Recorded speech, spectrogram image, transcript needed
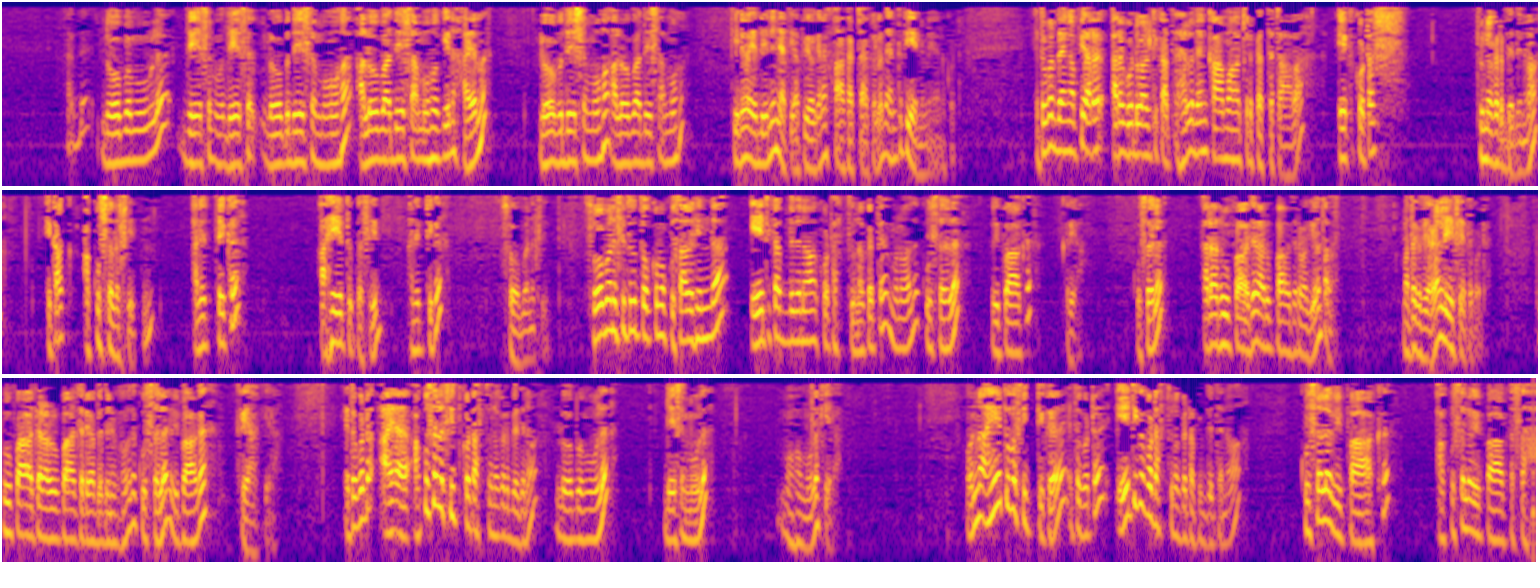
හරිද? ලෝභ මූල, දේශ දේශ ලෝභ දේශ මෝහ, අලෝභ දේශ මෝහ කියන හයම ලෝභ දේශ මෝහ, අලෝභ දේශ මෝහ කියනවා යෙදෙන්නේ නැති. අපි ඒවා ගැන සාකච්ඡා කරලා දැන් තියෙන්නේ මේ වෙනකොට. එතකොට දැන් අපි අර අර ගොඩවල් ටික අතහැරලා දැන් කාමාවචර පැත්තට ආවා. ඒක කොටස් තුනකට බෙදෙනවා. එකක් අකුසල සිත්, අනිත් එක අහේතුක සිත්, අනිත් එක සෝබන සිත්. සෝබන සිතුත් ඔක්කොම කුසල හින්දා ඒ ටිකක් බෙදනවා කොටස් තුනකට මොනවද? කුසල විපාක ක්‍රියා. කුසල අර රූපාවචර අරූපාවචර වගේම තමයි. මතක තියාගන්න ලේසි එතකොට. රූපාවචර අරූපාවචරය බෙදෙන්නේ කොහොමද? කුසල විපාක ක්‍රියා කියලා. එතකොට අකුසල සිත් කොටස් තුනකට බෙදෙනවා. ලෝභ මූල දේශ මූල මොහ මූල කියලා. ඔන්න අහේතුක සිත් ටික එතකොට ඒ ටික කොටස් තුනකට අපි බෙදනවා කුසල විපාක අකුසල විපාක සහ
